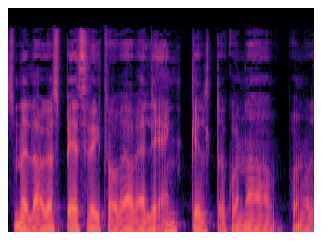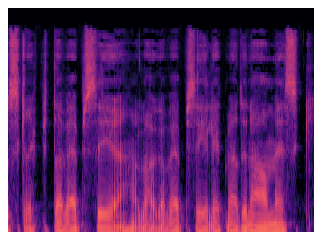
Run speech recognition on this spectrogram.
Som ble laga spesifikt for å være veldig enkelt å kunne på en måte skripte websider, og lage websider litt mer dynamisk.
